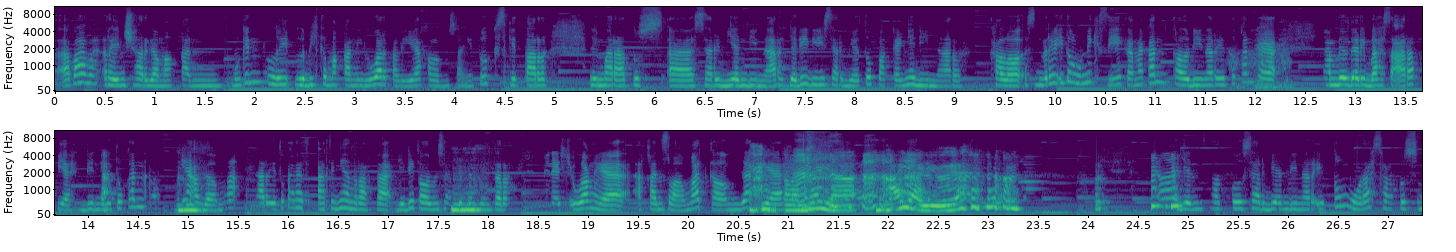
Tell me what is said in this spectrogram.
apa range harga makan mungkin li lebih ke makan di luar kali ya kalau misalnya itu sekitar 500 uh, Serbian dinar. Jadi di Serbia tuh pakainya dinar. Kalau sebenarnya itu unik sih karena kan kalau dinar itu kan kayak ngambil dari bahasa Arab ya. Din ya. itu kan artinya hmm. agama, dinar itu kan artinya neraka. Jadi kalau misalnya hmm. pinter-pinter manage uang ya akan selamat, kalau enggak ya kalau enggak ya bahaya gitu ya. Nah, dan satu Serbian dinar itu murah 140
